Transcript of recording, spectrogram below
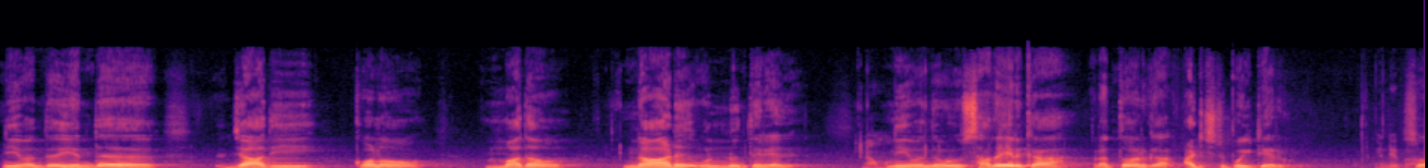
நீ வந்து எந்த ஜாதி குலம் மதம் நாடு ஒன்றும் தெரியாது. நீ வந்து ஒரு சதை இருக்கா ரத்தம் இருக்கா அடிச்சுட்டு போயிட்டே இருக்கும். ஸோ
